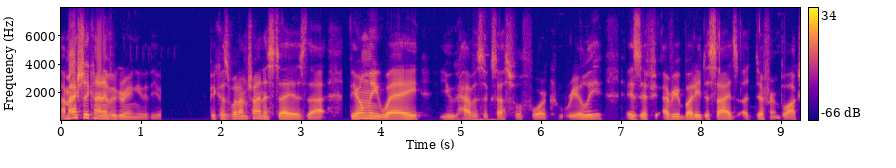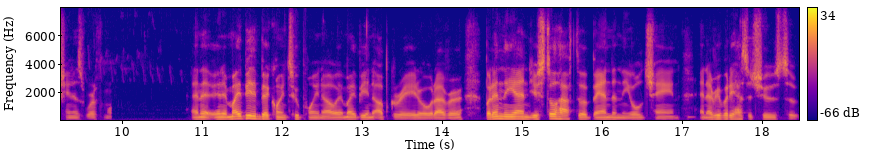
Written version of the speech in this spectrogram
I'm actually kind of agreeing with you because what I'm trying to say is that the only way you have a successful fork really is if everybody decides a different blockchain is worth more. And it, and it might be Bitcoin 2.0, it might be an upgrade or whatever, but in the end, you still have to abandon the old chain, and everybody has to choose to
